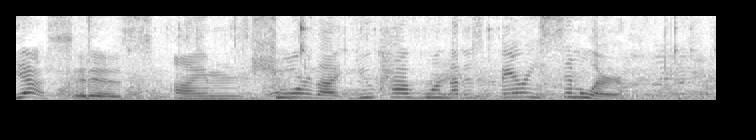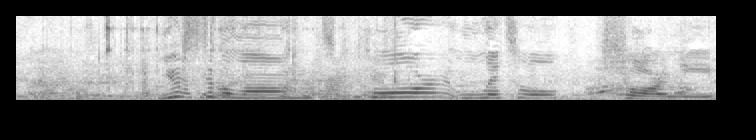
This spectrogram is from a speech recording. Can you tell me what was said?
Yes, it is. I'm sure that you have one that is very similar. Used to belong to poor little Charlie.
